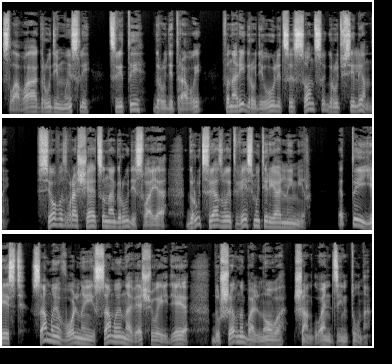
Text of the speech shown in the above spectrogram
Слова, груди мыслей, цветы, груди травы, фонари, груди улицы, солнце, грудь вселенной. Все возвращается на груди своя, грудь связывает весь материальный мир. Это и есть самая вольная и самая навязчивая идея душевно больного Шангуань Цзиньтуна.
